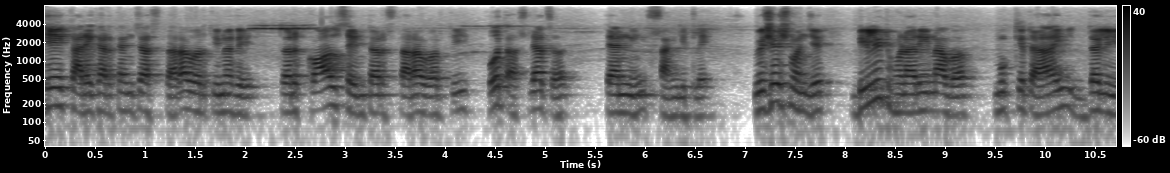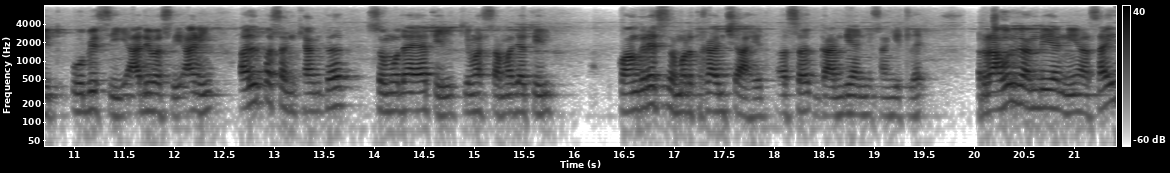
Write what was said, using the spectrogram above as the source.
हे कार्यकर्त्यांच्या स्तरावरती नव्हे तर कॉल सेंटर स्तरावरती होत असल्याचं त्यांनी सांगितले. विशेष म्हणजे डिलीट होणारी नावं मुख्यतः ही दलित ओबीसी आदिवासी आणि अल्पसंख्याक समुदायातील किंवा समाजातील काँग्रेस समर्थकांचे आहेत असं गांधी यांनी सांगितलंय. राहुल गांधी यांनी असाही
